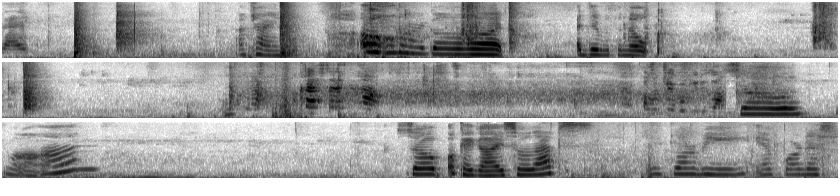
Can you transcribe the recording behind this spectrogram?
like I'm trying. Oh my god! I did with the milk. So, one. So, okay, guys, so that's gonna be it for this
